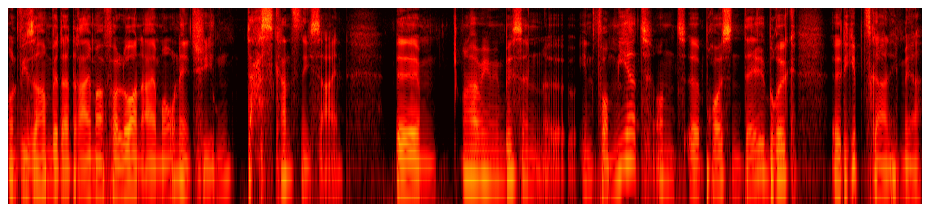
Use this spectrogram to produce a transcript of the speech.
Und wieso haben wir da dreimal verloren, einmal unentschieden? Das kann es nicht sein. Ähm, und habe ich mich ein bisschen äh, informiert und äh, Preußen-Delbrück, äh, die gibt es gar nicht mehr.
